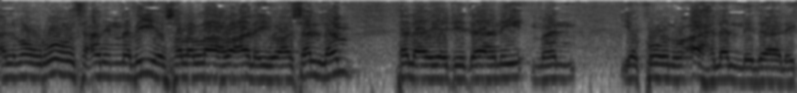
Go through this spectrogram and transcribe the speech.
الموروث عن النبي صلى الله عليه وسلم فلا يجدان من يكون أهلا لذلك.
